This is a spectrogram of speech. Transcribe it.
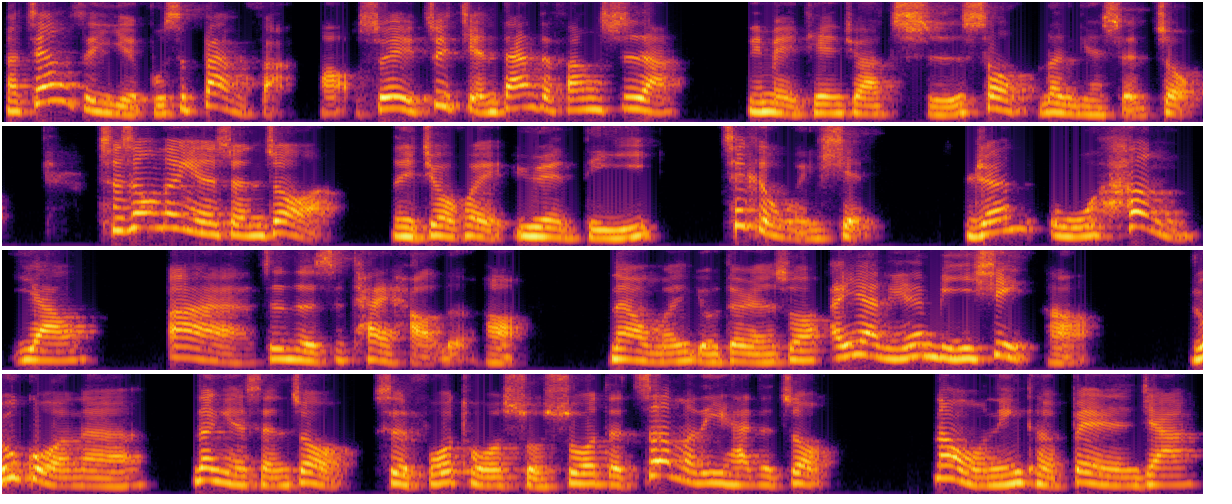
那这样子也不是办法啊。所以最简单的方式啊，你每天就要持诵楞严神咒，持诵楞严神咒啊，你就会远离这个危险，人无横妖，哎，真的是太好了哈。那我们有的人说：“哎呀，你的迷信哈！如果呢，楞严神咒是佛陀所说的这么厉害的咒，那我宁可被人家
